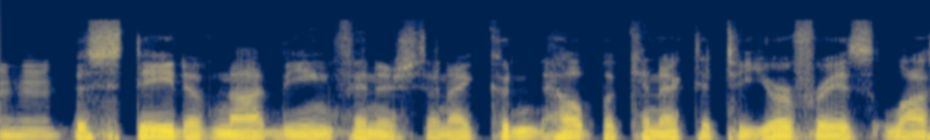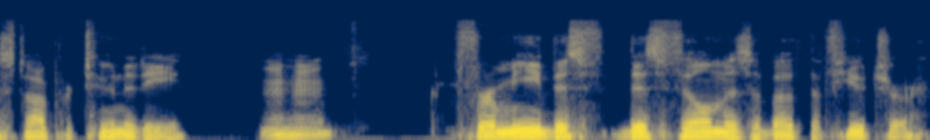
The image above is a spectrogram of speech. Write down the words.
Mhm. The state of not being finished, and I couldn't help but connect it to your phrase "lost opportunity." Mhm. For me, this this film is about the future.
